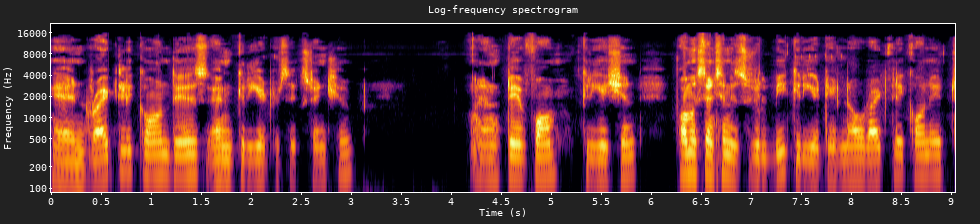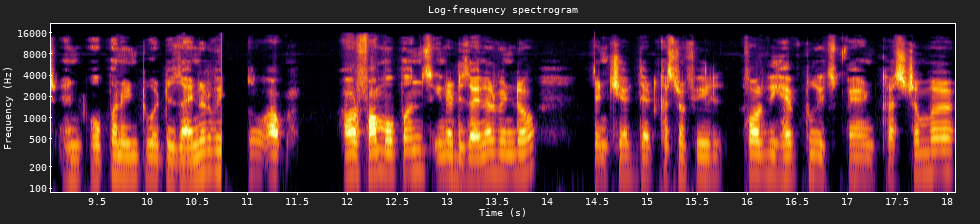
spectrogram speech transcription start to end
and right click on this and create its extension. And tab form creation. Form extension is will be created. Now right click on it and open into a designer window. So our, our form opens in a designer window. And check that custom field. For we have to expand customer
